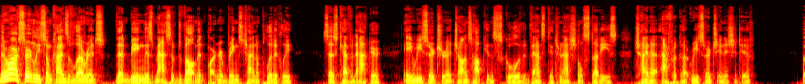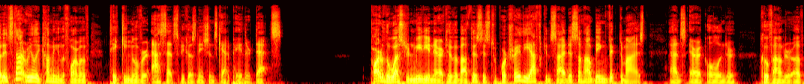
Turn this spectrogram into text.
There are certainly some kinds of leverage that being this massive development partner brings China politically, says Kevin Acker, a researcher at Johns Hopkins School of Advanced International Studies China Africa Research Initiative. But it's not really coming in the form of taking over assets because nations can't pay their debts. Part of the Western media narrative about this is to portray the African side as somehow being victimized, adds Eric Olander, co founder of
